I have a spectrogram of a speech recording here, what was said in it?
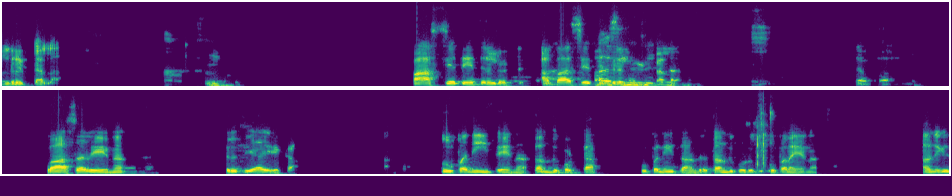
ರಿಟ್ ಅಲ್ಲ ಪಾಸ್ಯತಿ ಇದ್ರೆ ರಿಟ್, ಅಪಾಸ್ಯತೆ ಇದ್ರೆ ರಿಟ್ ಅಲ್ಲ ವಾಸವೇನ, ತೃತೀಯ ಏಕ. ಉಪನೀತೇನ ತಂದುಕೊಟ್ಟ. ಉಪನೀತ ಅಂದ್ರೆ ತಂದು ಕೊಡುದು ಉಪನಯನ. ಅವನಿಗೆ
